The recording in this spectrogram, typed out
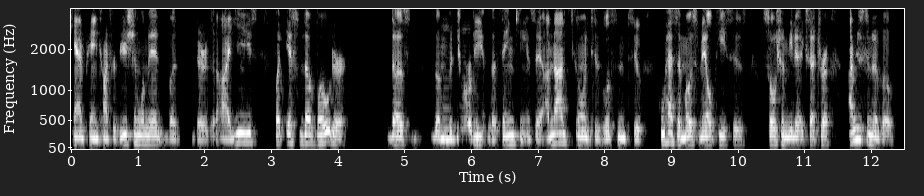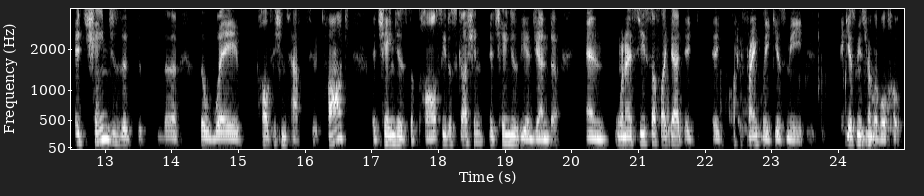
campaign contribution limit, but there's IEs. But if the voter does the mm-hmm. majority of the thinking and say, I'm not going to listen to who has the most mail pieces, social media, etc. I'm just going to vote. It changes the, the the way politicians have to talk. It changes the policy discussion. It changes the agenda. And when I see stuff like that, it, it quite frankly gives me it gives me a certain level of hope.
